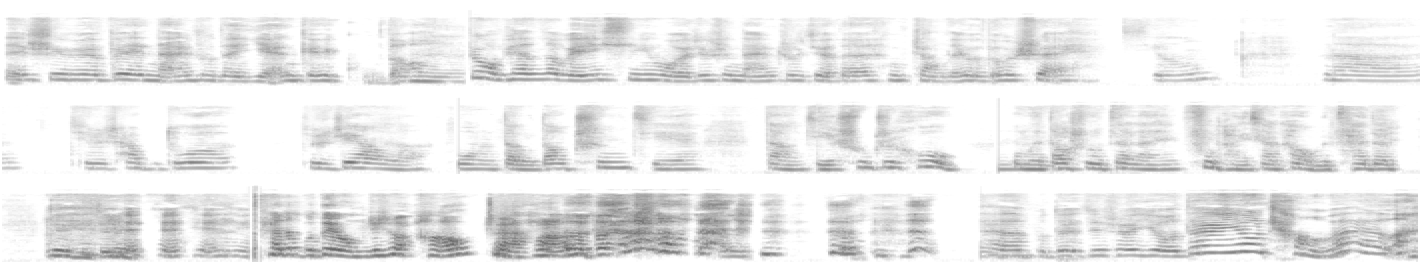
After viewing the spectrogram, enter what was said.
那是因为被男主的颜给鼓到。嗯这种片子唯一吸引我就是男主角得长得有多帅。行，那其实差不多就是这样了。我们等到春节档结束之后，我们到时候再来复盘一下，看我们猜的对不对。猜的不对，我们就说好转行。他的不对，就说有的人用场外了。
